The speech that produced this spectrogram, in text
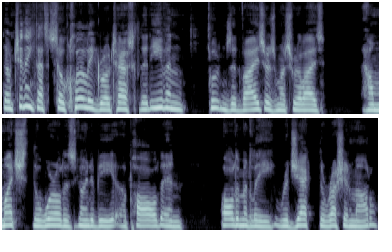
Don't you think that's so clearly grotesque that even Putin's advisors must realize how much the world is going to be appalled and ultimately reject the Russian model?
